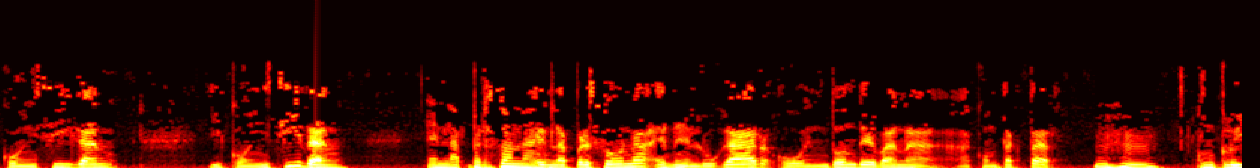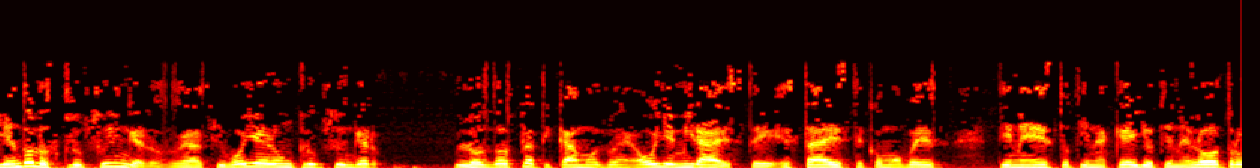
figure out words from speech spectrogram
coincidan y coincidan En la persona. en la persona, en el lugar o en donde van a, a contactar, Ujú. incluyendo los club swingers. O sea, si voy a ir a un club swinger, los dos platicamos, oye, mira, este, está este, ¿cómo ves? Tiene esto, tiene aquello, tiene el otro,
